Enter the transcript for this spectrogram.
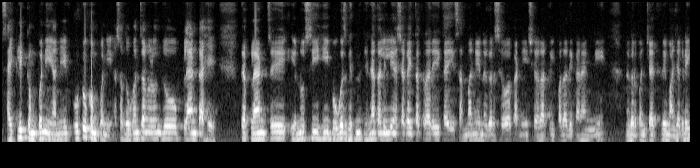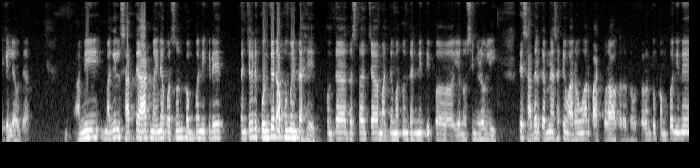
सायकलिक कंपनी आणि एक ओटो कंपनी असा दोघांचा मिळून जो प्लॅन्ट आहे त्या प्लॅन्टचे एन ओ सी ही बोगस घेत घेण्यात आलेली अशा काही तक्रारी काही सन्मान्य नगरसेवक आणि शहरातील पदाधिकाऱ्यांनी नगरपंचायतकडे माझ्याकडे केल्या होत्या. आम्ही मागील सात ते आठ महिन्यापासून कंपनीकडे त्यांच्याकडे कोणते डॉक्युमेंट आहेत कोणत्या दस्ताच्या माध्यमातून त्यांनी ती प एन ओ सी मिळवली ते सादर करण्यासाठी वारंवार पाठपुरावा करत आहोत. परंतु कंपनीने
